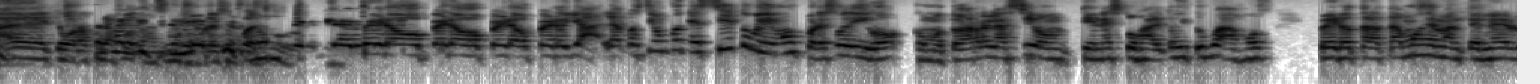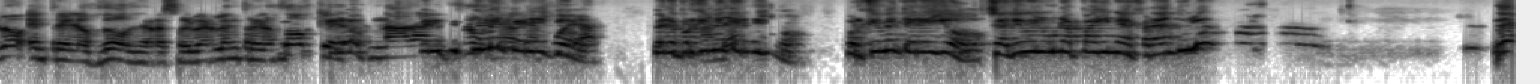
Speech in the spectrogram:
Ay, que borraste la foto, pero, pero, pero, pero ya, la cuestión fue que sí tuvimos, por eso digo, como toda relación, tienes tus altos y tus bajos, pero tratamos de mantenerlo entre los dos, de resolverlo entre los dos, que pero, nada pero ¿por qué me enteré yo? ¿Pero por qué me enteré yo? ¿Por qué me enteré yo? ¿Salió alguna página de farándula? Del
